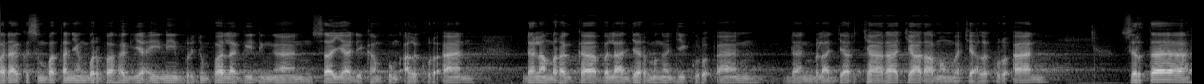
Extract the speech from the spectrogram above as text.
Pada kesempatan yang berbahagia ini berjumpa lagi dengan saya di kampung Al-Quran Dalam rangka belajar mengaji Quran dan belajar cara-cara membaca Al-Quran serta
